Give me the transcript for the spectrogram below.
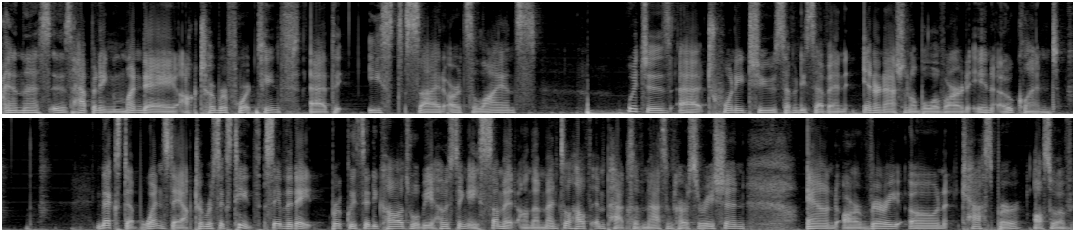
and this is happening Monday, October 14th at the East Side Arts Alliance, which is at 2277 International Boulevard in Oakland. Next up, Wednesday, October 16th, save the date. Berkeley City College will be hosting a summit on the mental health impacts of mass incarceration, and our very own Casper, also of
